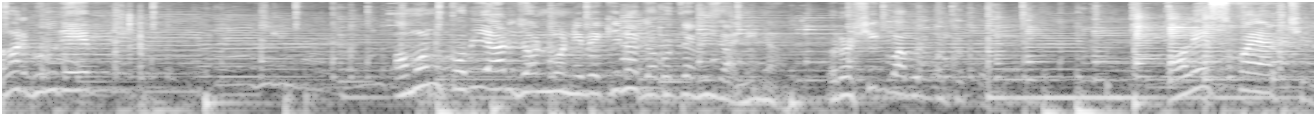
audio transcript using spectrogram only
আমার গুরুদেব অমন কবি আর জন্ম নেবে কিনা জগতে আমি জানি না। রসিক বাবুর মতো অলে স্কয়ার ছিল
